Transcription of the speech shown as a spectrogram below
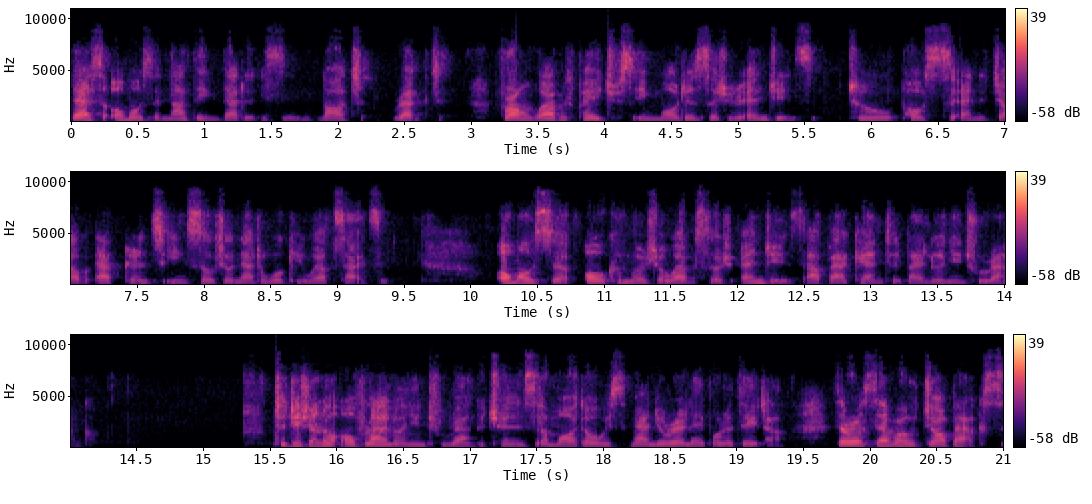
There's almost nothing that is not ranked, from web pages in modern search engines to posts and job applicants in social networking websites. Almost all commercial web search engines are backended by learning to rank. Traditional offline learning to rank trains a model with manually labeled data. There are several drawbacks.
